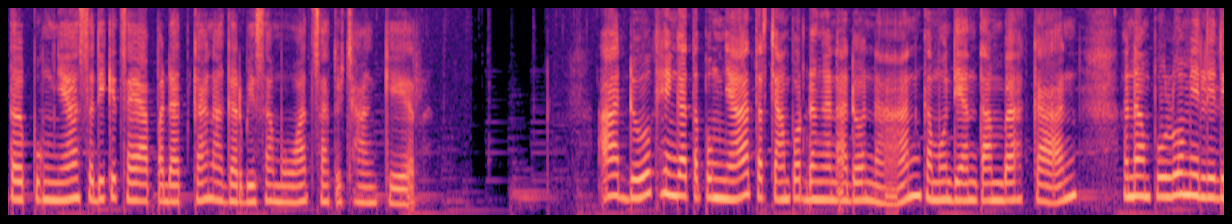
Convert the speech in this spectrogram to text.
tepungnya sedikit saya padatkan agar bisa muat satu cangkir. Aduk hingga tepungnya tercampur dengan adonan, kemudian tambahkan 60 ml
